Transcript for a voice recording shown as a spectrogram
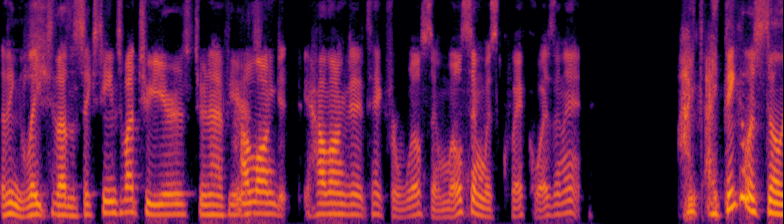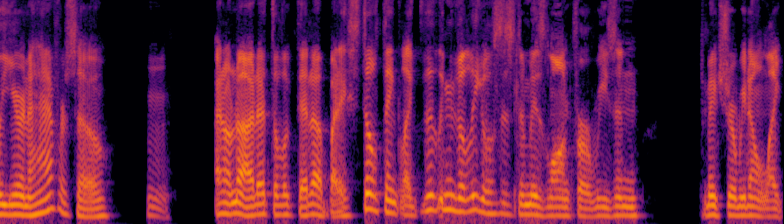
i think late 2016 it's about two years two and a half years How long did how long did it take for Wilson? Wilson was quick, wasn't it? i, I think it was still a year and a half or so Hmm. I don't know i'd have to look that up but i still think like the, the legal system is long for a reason to make sure we don't like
